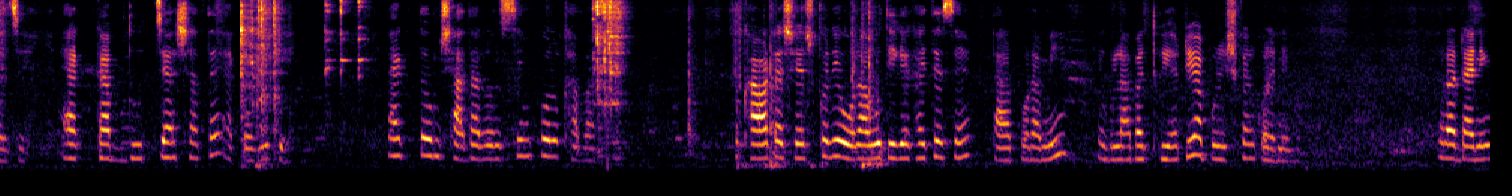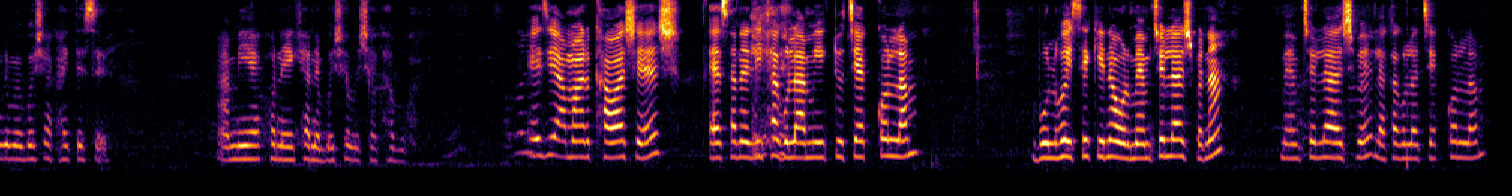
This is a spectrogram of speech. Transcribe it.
এই যে, এক কাপ দুধ চার সাথে একটা রুটি। একদম সাধারণ সিম্পল খাবার। খাওয়াটা শেষ করে ওরা ওদিকে খাইতেছে। তারপর আমি এগুলো আবার ধুয়ে টুয়া পরিষ্কার করে নেব। ওরা ডাইনিং রুমে বসে খাইতেছে। আমি এখন এইখানে বসে বসে খাব। এই যে আমার খাওয়া শেষ, এসানের লেখাগুলো আমি একটু চেক করলাম। ভুল হয়েছে কি না ওর ম্যাম চলে আসবে না? ম্যাম চলে আসবে, লেখাগুলো চেক করলাম।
